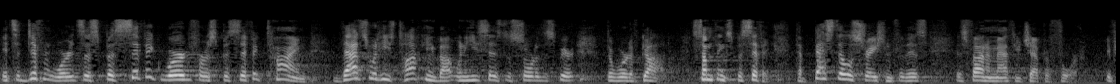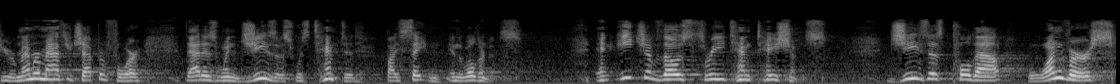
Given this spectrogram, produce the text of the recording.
It's a different word. It's a specific word for a specific time. That's what he's talking about when he says the sword of the Spirit, the word of God. Something specific. The best illustration for this is found in Matthew chapter 4. If you remember Matthew chapter 4, that is when Jesus was tempted by Satan in the wilderness. And each of those three temptations, Jesus pulled out one verse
